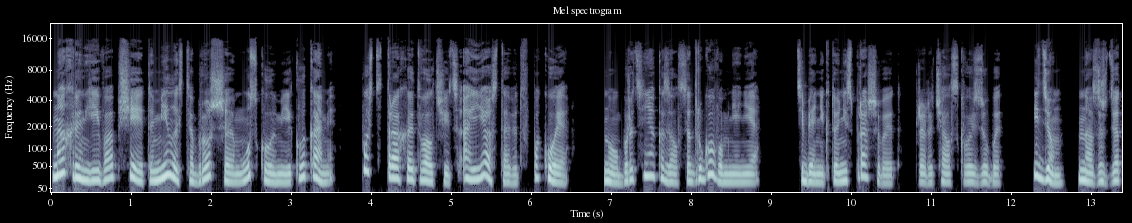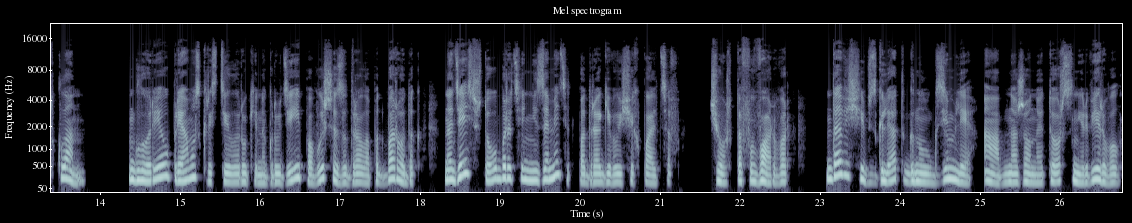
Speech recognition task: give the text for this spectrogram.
Нахрен ей вообще эта милость, обросшая мускулами и клыками? Пусть трахает волчиц, а ее оставят в покое. Но оборотень оказался другого мнения. «Тебя никто не спрашивает», — прорычал сквозь зубы. «Идем, нас ждет клан». Глория упрямо скрестила руки на груди и повыше задрала подбородок, надеясь, что оборотень не заметит подрагивающих пальцев. Чертов варвар! Давящий взгляд гнул к земле, а обнаженный торс нервировал.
